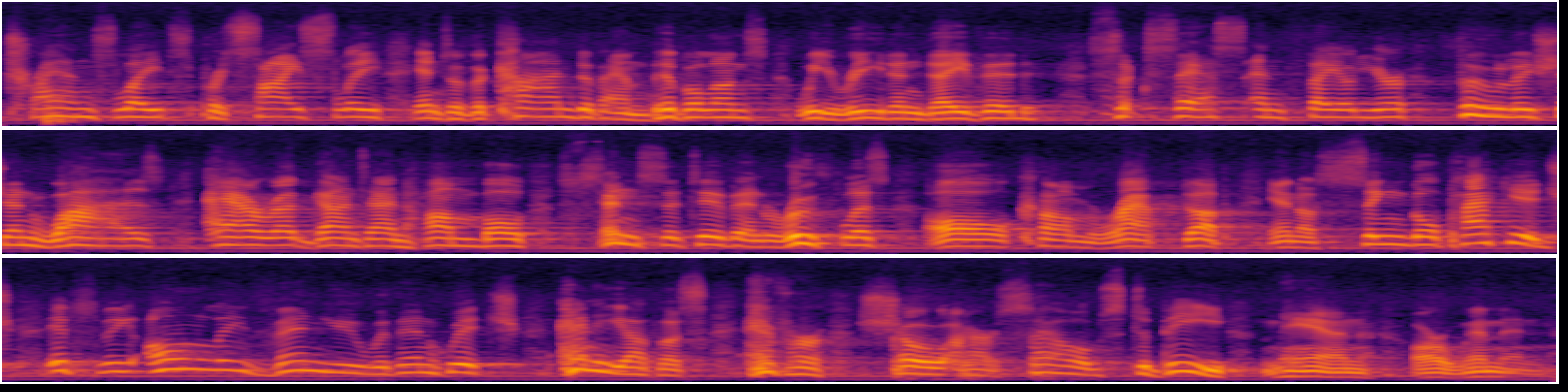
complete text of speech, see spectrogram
translates precisely into the kind of ambivalence we read in David? Success and failure, foolish and wise, arrogant and humble, sensitive and ruthless, all come wrapped up in a single package. It's the only venue within which any of us ever show ourselves to be men or women.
